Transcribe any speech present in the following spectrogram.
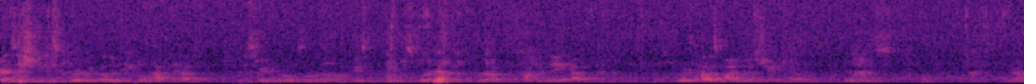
transitioning into where like, other people have to have administrative roles on the on Facebook pages, where Yeah. I'm trying to figure out how can they have, where, how does my voice change, how does theirs, you know.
